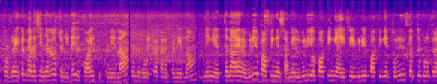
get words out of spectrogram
இப்போ பிரேக்கெட் வேலை செஞ்சாலும் சொல்லிட்டு இது காயில் ஃபிட் பண்ணிடலாம். இந்த ரோட்டரை கனெக்ட் பண்ணிடலாம். நீங்கள் எத்தனாயிரம் வீடியோ பார்ப்பீங்க சமையல் வீடியோ பார்ப்பீங்க ஐஃபை வீடியோ பார்ப்பீங்க தொழில் கற்றுக் கொடுக்குற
